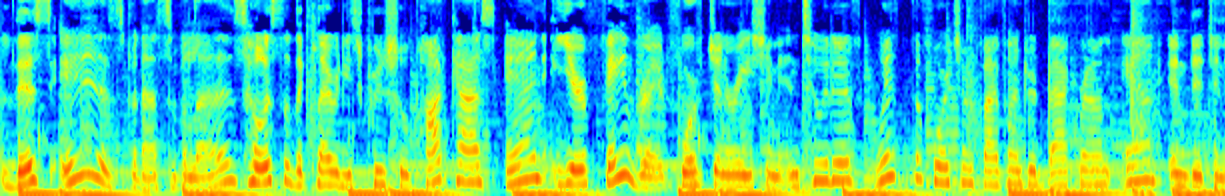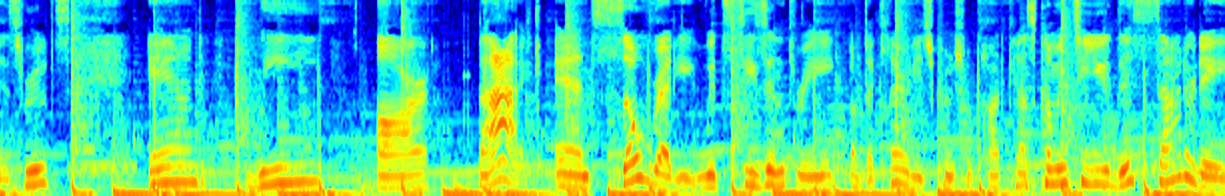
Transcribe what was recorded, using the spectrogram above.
This is Vanessa Velez, host of the Clarity's Crucial podcast and your favorite fourth generation intuitive with the Fortune 500 background and indigenous roots. And we are back and so ready with season three of the Clarity's Crucial podcast coming to you this Saturday,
